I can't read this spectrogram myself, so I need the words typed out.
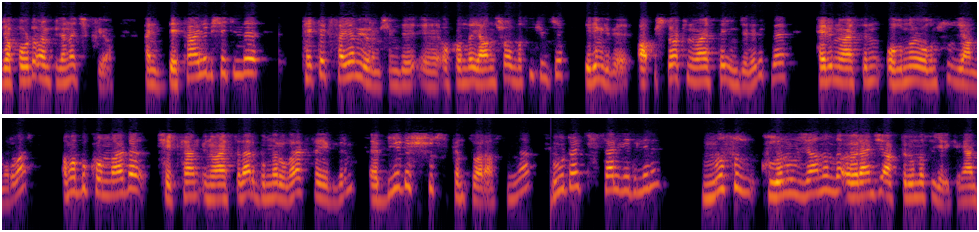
raporda ön plana çıkıyor. Hani detaylı bir şekilde tek tek sayamıyorum şimdi e, o konuda yanlış olmasın çünkü dediğim gibi 64 üniversiteyi inceledik ve her üniversitenin olumlu ve olumsuz yanları var. Ama bu konularda çeken üniversiteler bunlar olarak sayabilirim. Bir de şu sıkıntı var aslında. Burada kişisel verilerin nasıl kullanılacağının da öğrenciye aktarılması gerekiyor. Yani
